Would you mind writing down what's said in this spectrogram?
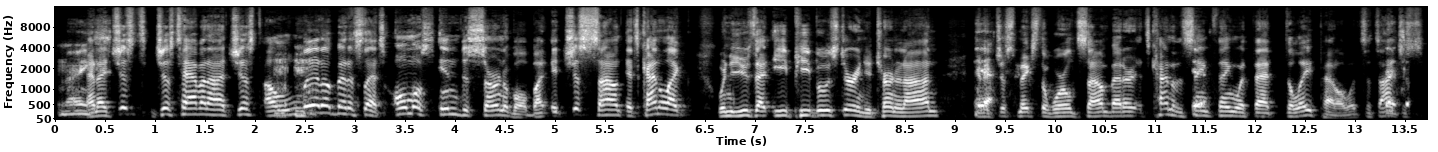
Nice. and I just just have it on just a little bit of slats, almost indiscernible, but it just sounds. It's kind of like when you use that EP booster and you turn it on, and Yeah. it just makes the world sound better. It's kind of the same thing with that delay pedal. It's it's I just.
